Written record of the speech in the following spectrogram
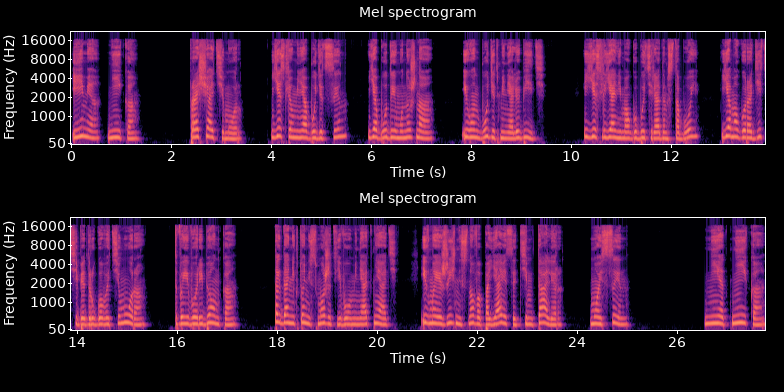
Имя Ника. Прощай, Тимур. Если у меня будет сын, я буду ему нужна, и он будет меня любить. И если я не могу быть рядом с тобой, я могу родить себе другого Тимура, твоего ребенка. Тогда никто не сможет его у меня отнять, и в моей жизни снова появится Тим Талер, мой сын. «Нет, Ника,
